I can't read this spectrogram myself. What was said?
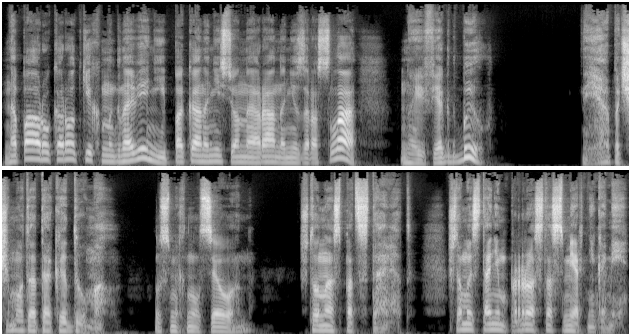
на пару коротких мгновений, пока нанесенная рана не заросла, но эффект был. «Я почему-то так и думал», — усмехнулся он, — «что нас подставят, что мы станем просто смертниками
